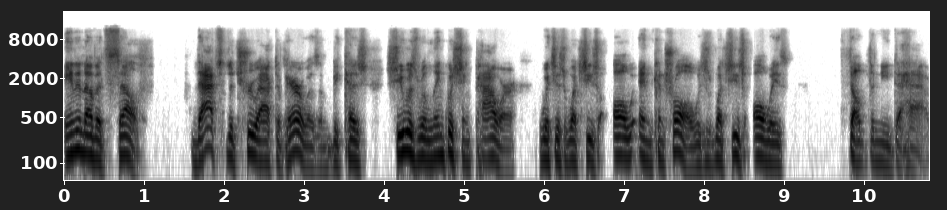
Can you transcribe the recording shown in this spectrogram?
in and of itself, that's the true act of heroism because she was relinquishing power, which is what she's all in control, which is what she's always felt the need to have.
